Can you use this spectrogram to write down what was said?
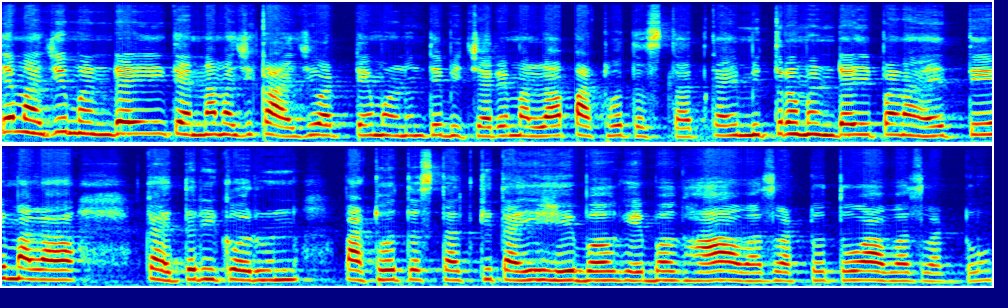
ते माझी मंडळी त्यांना माझी काळजी वाटते म्हणून ते बिचारे मला पाठवत असतात. काही मित्रमंडळी पण आहेत ते मला काहीतरी करून पाठवत असतात की ताई हे बघ हे बघ हा आवाज वाटतो तो आवाज वाटतो.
